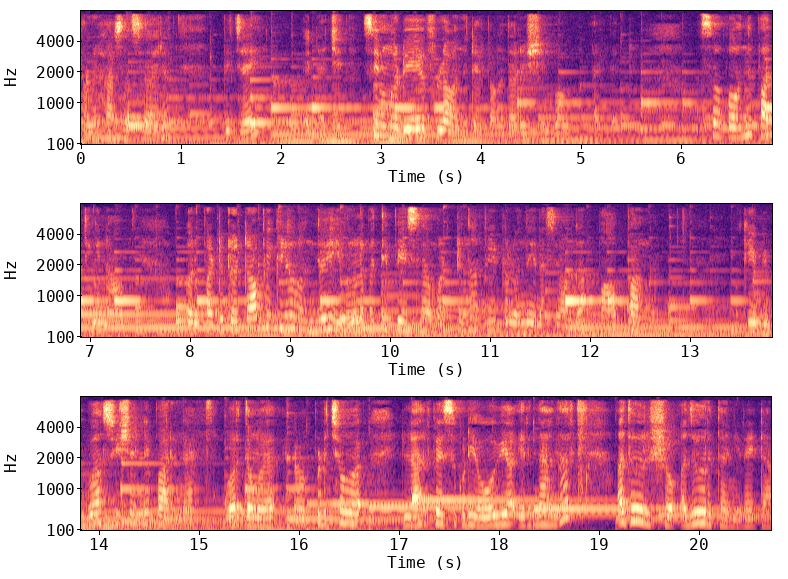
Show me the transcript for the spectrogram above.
Kamal Haasan sir Vijay and Ajith so இவங்க டே ஃபுல்லாக வந்துட்டு இருப்பாங்க. தனுஷ் சிம்பம் லைக் தட் ஸோ அப்போ வந்து பார்த்தீங்கன்னா ஒரு பர்டிகுலர் டாப்பிக்கில் வந்து இவங்களை பற்றி பேசினா மட்டும்தான் பீப்புள் வந்து என்ன செய்வாங்க? பார்ப்பாங்க. ஓகே பிக் பாஸ் சீசன்லேயே பாருங்கள் ஒருத்தவங்க நம்ம பிடிச்சவங்க எல்லாரும் பேசக்கூடிய ஓவியா இருந்தாங்க அது ஒரு ஷோ அது ஒரு தனி ரைட்டா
